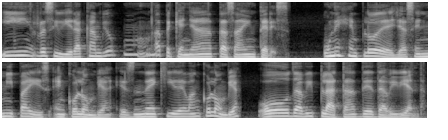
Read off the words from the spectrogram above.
y recibir a cambio una pequeña tasa de interés. Un ejemplo de ellas en mi país, en Colombia, es Neki de Bancolombia o Davi Plata de Davivienda.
